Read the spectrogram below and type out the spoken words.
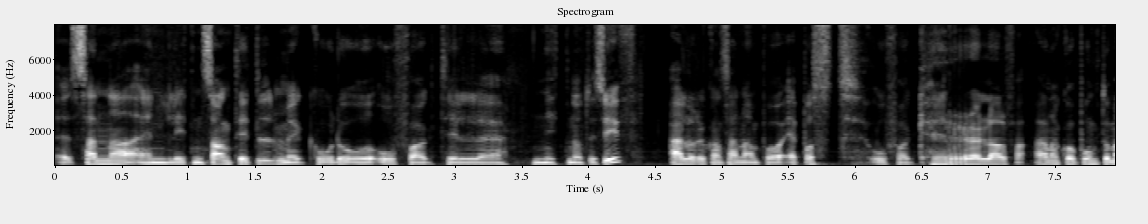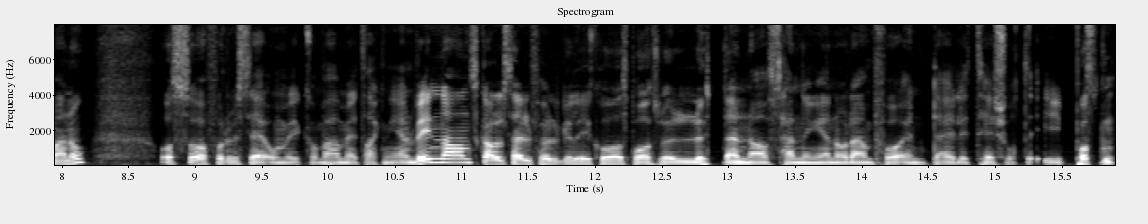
eh, sender en liten sangtittel med kodeord ordfag til eh, 1987. Eller du kan sende den på e-post ordfagkrøllalfa.nrk.no. Og så får du se om vi kan være med i trekningen. Vinneren skal selvfølgelig kåres på slutten av sendingen, og den får en deilig T-skjorte i posten.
